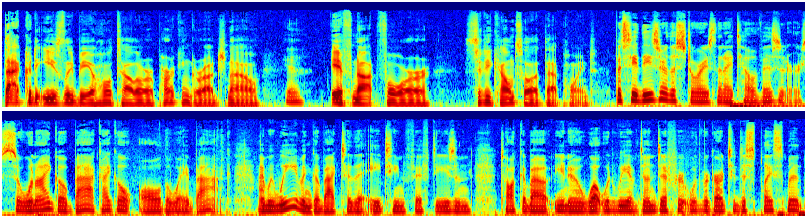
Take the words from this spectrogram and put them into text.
that could easily be a hotel or a parking garage now, Yeah. if not for city council at that point. But see, these are the stories that I tell visitors. So when I go back, I go all the way back. I mean, we even go back to the 1850s and talk about, you know, what would we have done different with regard to displacement,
